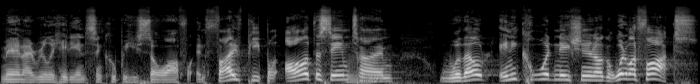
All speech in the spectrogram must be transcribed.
"Man, I really hate Anderson Cooper. He's so awful." And five people, all at the same time, without any coordination, and I'll go, "What about Fox?"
